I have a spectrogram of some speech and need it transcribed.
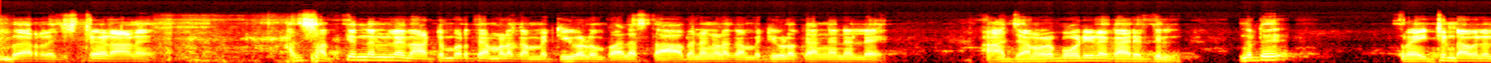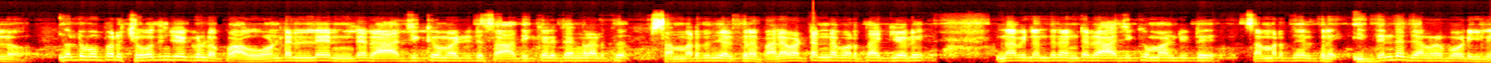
വേറെ രജിസ്റ്റേർഡ് ആണ്. അത് സത്യം തന്നെയല്ലേ? നാട്ടിൻപുറത്തെ നമ്മളെ കമ്മിറ്റികളും പല സ്ഥാപനങ്ങളെ കമ്മിറ്റികളൊക്കെ അങ്ങനല്ലേ? ആ ജനറൽ ബോഡിയുടെ കാര്യത്തിൽ. എന്നിട്ട് റേറ്റ് ഉണ്ടാവില്ലല്ലോ. എന്നിട്ട് മുപ്പർ ചോദ്യം ചോദിക്കുന്നുണ്ട് അപ്പോൾ അതുകൊണ്ടല്ലേ എന്റെ രാജ്യക്കും വേണ്ടിയിട്ട് സാധിക്കൽ തങ്ങളടുത്ത് സമ്മർദ്ദം ചെലുത്തുന്നത്? പല വട്ടം എന്നെ പുറത്താക്കിയാൽ എന്നാൽ പിന്നെ എന്തിനാ എന്റെ രാജ്യക്കും വേണ്ടിയിട്ട് സമ്മർദ്ദം ചെലുത്തുന്നത്? ഇതിന്റെ ജനറൽ ബോഡിയിൽ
